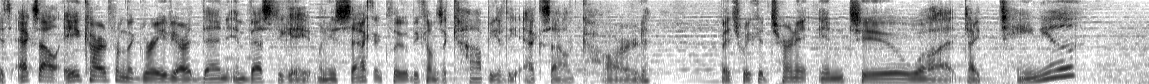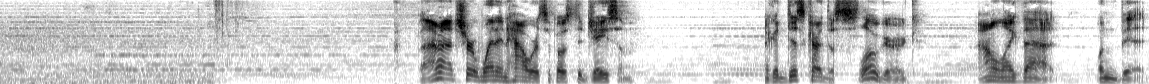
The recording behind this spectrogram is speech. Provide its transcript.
It's exile a card from the graveyard, then investigate. When you sack a clue, it becomes a copy of the exiled card, which we could turn it into what? Titania? But I'm not sure when and how we're supposed to Jace him. I could discard the Slogurk. I don't like that one bit.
